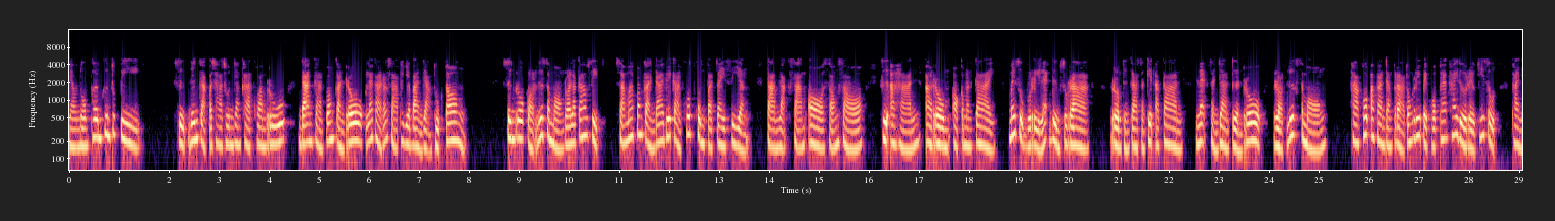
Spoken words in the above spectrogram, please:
แนวโน้มเพิ่มขึ้นทุกปี สืบเนื่องจากประชาชนยังขาดความรู้ ด้านการป้องกันโรคและการรักษาพยาบาลอย่างถูกต้อง ซึ่งโรคหลอดเลือดสมองร้อยละ 90 สามารถป้องกันได้ด้วยการควบคุมปัจจัยเสี่ยง ตามหลัก 3 อ 2 ส คืออาหาร อารมณ์ ออกกำลังกาย ไม่สูบบุหรี่และดื่มสุรา รวมถึงการสังเกตอาการ และสัญญาณเตือนโรค หลอดเลือดสมอง หากพบอาการดังกล่าวต้องรีบไปพบแพทย์ให้โดยเร็วที่สุด ภายใน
